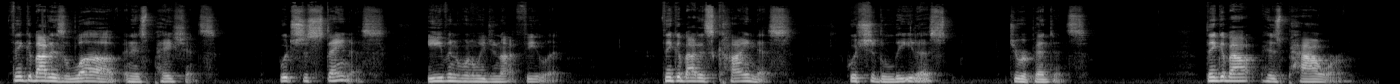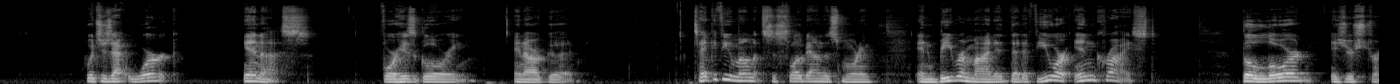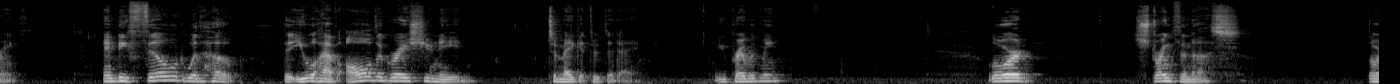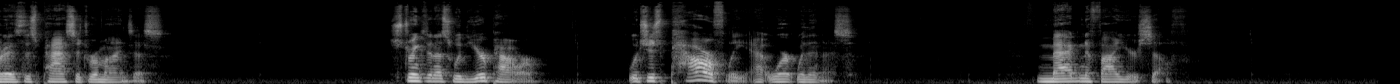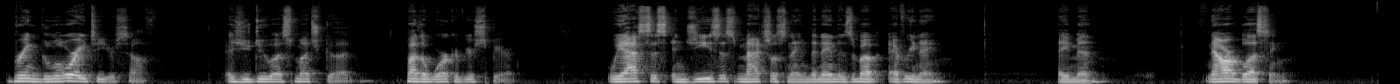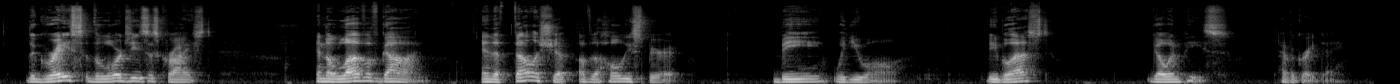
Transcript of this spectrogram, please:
Think about His love and His patience, which sustain us even when we do not feel it. Think about his kindness, which should lead us to repentance. Think about his power, which is at work in us for his glory and our good. Take a few moments to slow down this morning and be reminded that if you are in Christ, the Lord is your strength, and be filled with hope that you will have all the grace you need to make it through today. Will you pray with me? Lord, strengthen us. Lord, as this passage reminds us, strengthen us with your power, which is powerfully at work within us. Magnify yourself. Bring glory to yourself as you do us much good by the work of your Spirit. We ask this in Jesus' matchless name, the name that is above every name. Amen. Now, our blessing. The grace of the Lord Jesus Christ and the love of God and the fellowship of the Holy Spirit be with you all. Be blessed. Go in peace. Have a great day.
